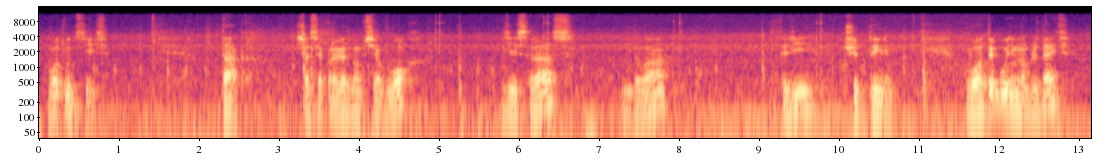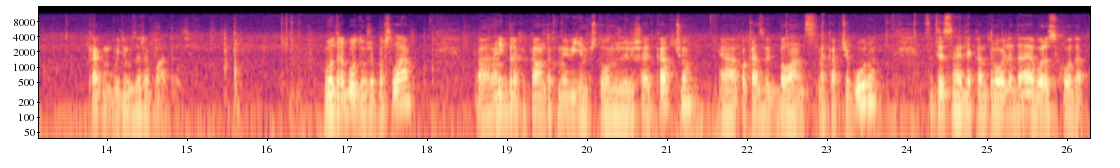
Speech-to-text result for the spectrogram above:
вот вот здесь. Так, сейчас я проверну все в лог. Здесь раз, два, три, четыре. Вот, и будем наблюдать, как мы будем зарабатывать. Вот, работа уже пошла. А, на некоторых аккаунтах мы видим, что он уже решает капчу, а, показывает баланс на капча гуру, соответственно, для контроля да, его расхода.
